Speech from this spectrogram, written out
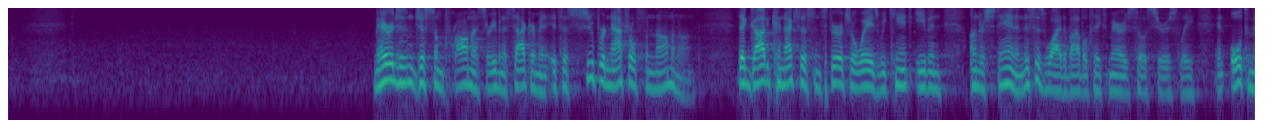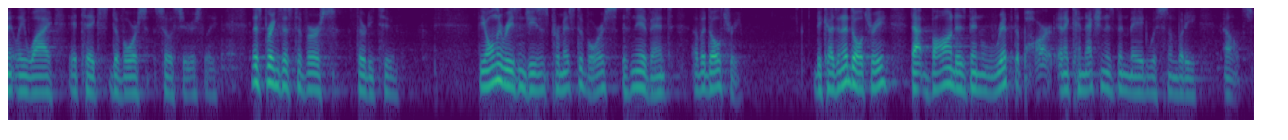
Marriage isn't just some promise or even a sacrament, it's a supernatural phenomenon that God connects us in spiritual ways we can't even understand. And this is why the Bible takes marriage so seriously, and ultimately why it takes divorce so seriously. This brings us to verse 32. The only reason Jesus permits divorce is in the event of adultery. Because in adultery, that bond has been ripped apart and a connection has been made with somebody else.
